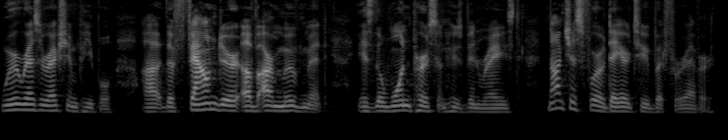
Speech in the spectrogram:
We're resurrection people. Uh, the founder of our movement is the one person who's been raised, not just for a day or two, but forever.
